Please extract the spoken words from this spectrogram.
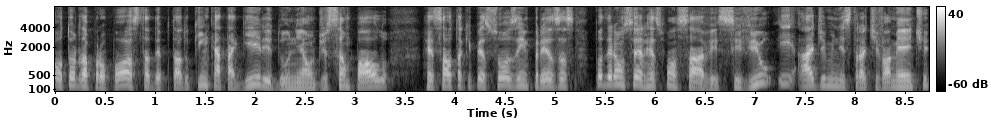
O autor da proposta, deputado Kim Kataguiri, do União de São Paulo, ressalta que pessoas e empresas poderão ser responsáveis civil e administrativamente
